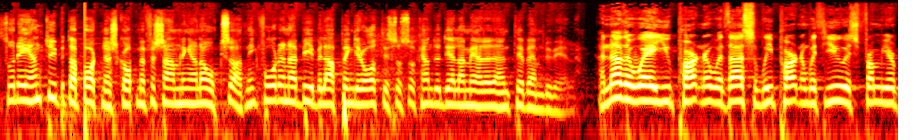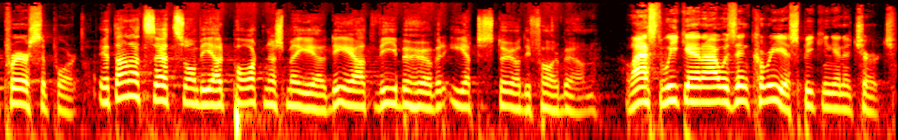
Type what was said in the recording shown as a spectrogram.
Så det är en typ av partnerskap med församlingarna också, att ni får den här bibelappen gratis och så kan du dela med dig den till vem du vill. Another way you partner with us and we partner with you is from your prayer support. Ett annat sätt som vi är partners med er, det är att vi behöver ert stöd i förbön. Last weekend I was in Korea speaking in a church.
